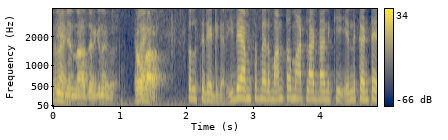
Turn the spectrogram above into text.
ఇది. నిన్న జరిగిన వ్యవహారం. తులసిరెడ్డి గారు ఇదే అంశం మీద మనతో మాట్లాడడానికి ఎందుకంటే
